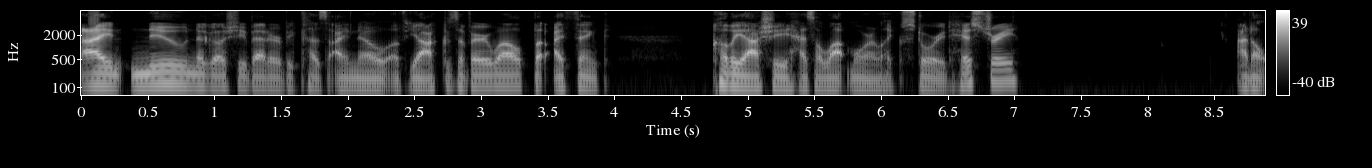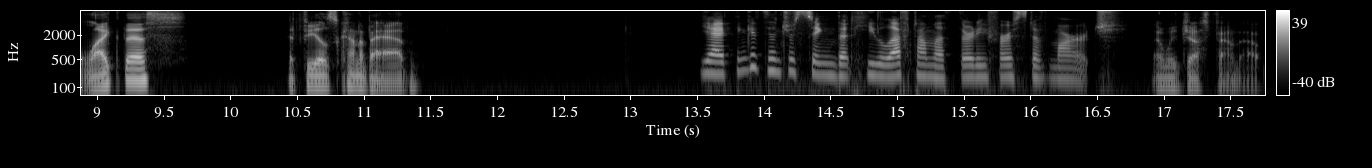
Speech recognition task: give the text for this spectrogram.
I knew Nagoshi better because I know of Yakuza very well, but I think Kobayashi has a lot more like storied history. I don't like this. It feels kind of bad. Yeah, I think it's interesting that he left on the 31st of March, And we just found out.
